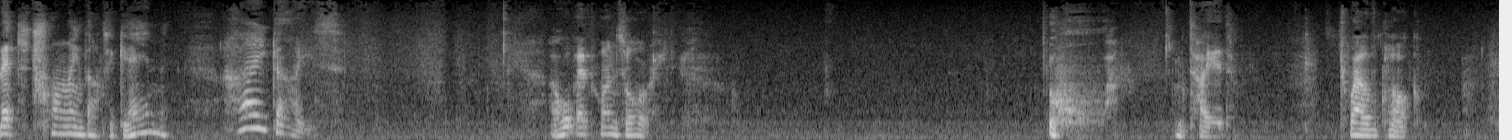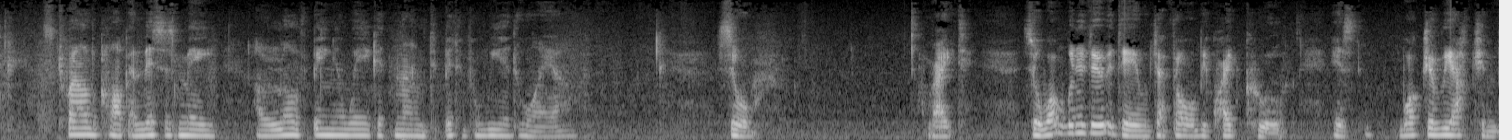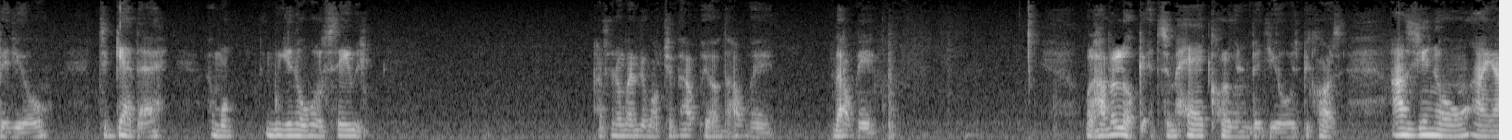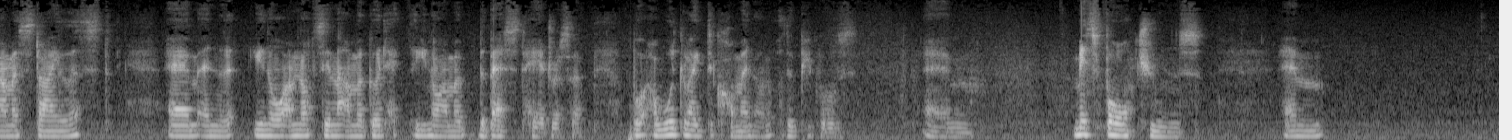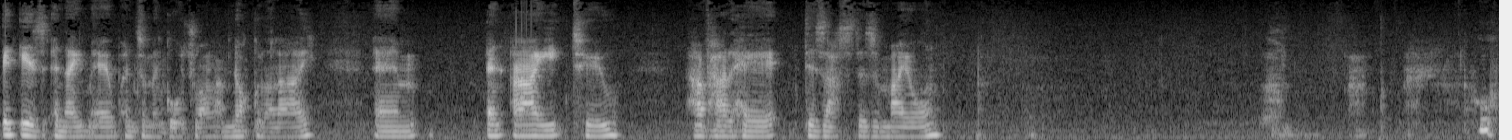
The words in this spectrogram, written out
let's try that again. Hi guys. I hope everyone's alright. Oh, I'm tired. It's 12 o'clock. It's 12 o'clock and this is me. I love being awake at night. Bit of a weirdo I am. So, right. So what we're going to do today, which I thought would be quite cool, is watch a reaction video together and we'll, you know, we'll see. I don't know whether to watch it that way or that way. That way. We'll have a look at some hair colouring videos because, as you know, I am a stylist. Um, and, you know, I'm not saying that I'm a good, you know, I'm a, the best hairdresser. But I would like to comment on other people's um, misfortunes. Um, it is a nightmare when something goes wrong, I'm not gonna lie. Um, and I too have had hair disasters of my own. Whew.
